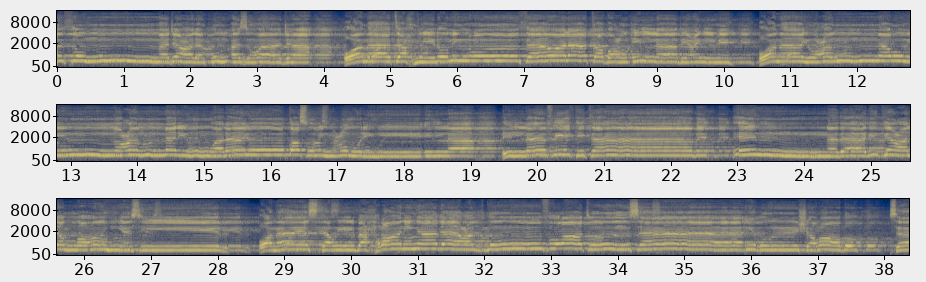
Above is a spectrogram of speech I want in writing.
جعلكم أزواجا وما تحمل من أنثى ولا تضع إلا بعلمه وما يعمر من معمر ولا ينقص من عمره إلا, إلا في كتاب. إن ذلك على الله يسير. وما يستوي البحران هذا شرابه. سائغ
